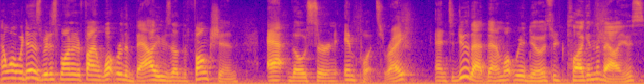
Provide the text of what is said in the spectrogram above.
And what we did is we just wanted to find what were the values of the function at those certain inputs, right? And to do that, then what we would do is we'd plug in the values.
